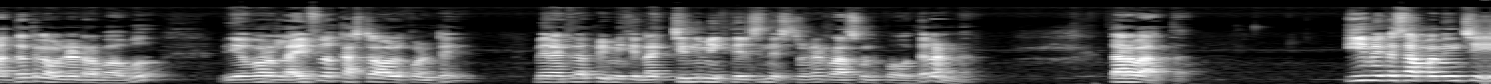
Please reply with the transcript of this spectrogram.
పద్ధతిగా ఉండండి బాబు. ఎవరి లైఫ్లో కష్టాలు వాళ్ళకుంటే మీరు అంతే తప్ప మీకు నచ్చింది మీకు తెలిసింది ఇష్టం రాసుకుంటూ పోవద్దని అన్నారు. తర్వాత ఈమెకు సంబంధించి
